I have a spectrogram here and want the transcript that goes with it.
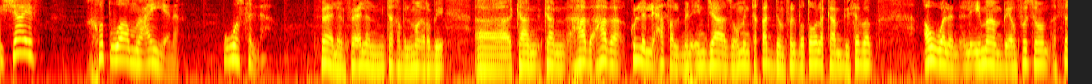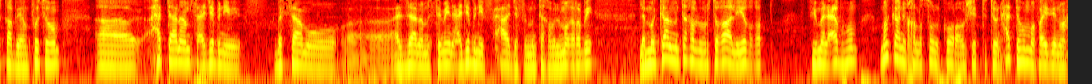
شايف خطوة معينة ووصل لها فعلا فعلا المنتخب المغربي آه كان كان هذا هذا كل اللي حصل من إنجاز ومن تقدم في البطولة كان بسبب اولا الإيمان بأنفسهم الثقة بأنفسهم. آه حتى أنا أمس عجبني بسام واعزائنا المستمعين عجبني في حاجة في المنتخب المغربي. لما كان المنتخب البرتغالي يضغط في ملعبهم ما كانوا يخلصون الكرة أو يشتتون حتى هم فايزين 1-0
